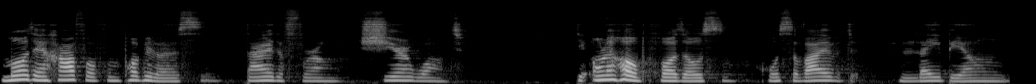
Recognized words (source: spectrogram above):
More than half of the populace died from sheer want. The only hope for those who survived lay beyond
